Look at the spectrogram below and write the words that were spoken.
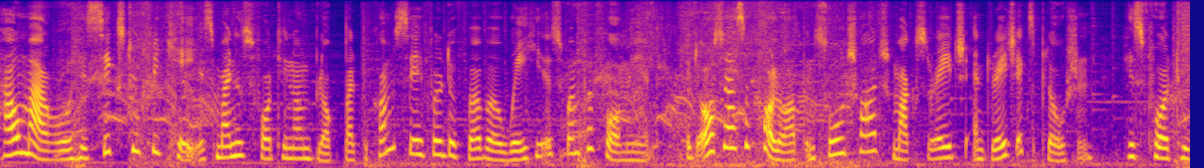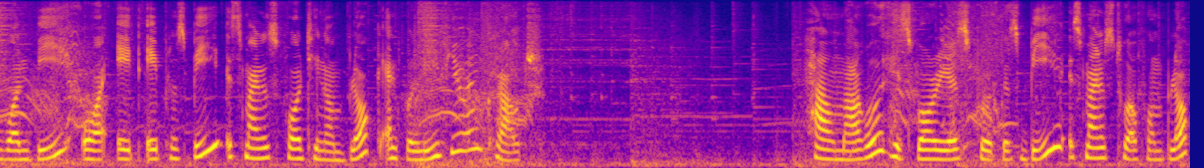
Haohmaru, his 623K is minus 14 on block but becomes safer the further away he is when performing it. It also has a follow-up in Soul Charge, Max Rage and Rage Explosion. His 421B or 8A plus B is minus 14 on block and will leave you in crouch. Haohmaru, his warrior's focus B, is minus 12 on block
